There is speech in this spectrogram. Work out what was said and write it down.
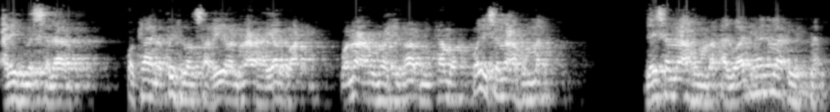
عليهما السلام وكان طفلا صغيرا معها يرضع ومعه معجرات من تمر وليس معهم ماء ليس معهم ماء الوادي هذا ما فيه ماء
